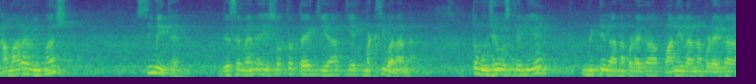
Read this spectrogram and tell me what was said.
हमारा विमर्श सीमित है। जैसे मैंने इस वक्त तय किया कि एक मटकी बनाना तो मुझे उसके लिए मिट्टी लाना पड़ेगा, पानी लाना पड़ेगा,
